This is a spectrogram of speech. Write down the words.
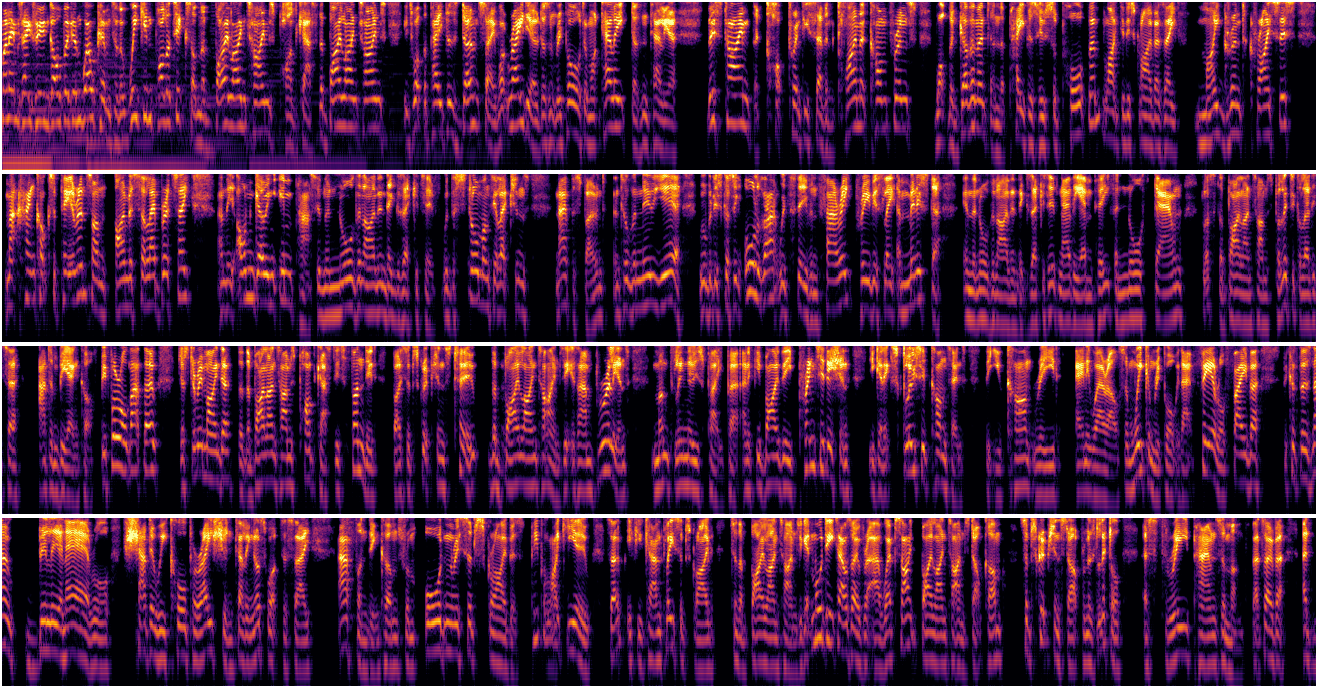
My name is Adrian Goldberg, and welcome to the Week in Politics on the Byline Times podcast. The Byline Times is what the papers don't say, what radio doesn't report, and what telly doesn't tell you. This time, the COP27 climate conference, what the government and the papers who support them like to describe as a migrant crisis, Matt Hancock's appearance on I'm a Celebrity, and the ongoing impasse in the Northern Ireland executive with the Stormont elections now postponed until the new year. We'll be discussing all of that with Stephen Farry, previously a minister in the Northern Ireland Executive, now the MP for North Down, plus the Byline Times political editor. Adam Bienkov. Before all that, though, just a reminder that the Byline Times podcast is funded by subscriptions to the Byline Times. It is our brilliant monthly newspaper. And if you buy the print edition, you get exclusive content that you can't read anywhere else. And we can report without fear or favour because there's no billionaire or shadowy corporation telling us what to say. Our funding comes from ordinary subscribers, people like you. So if you can, please subscribe to the Byline Times. You get more details over at our website, bylinetimes.com. Subscriptions start from as little as £3 a month. That's over at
